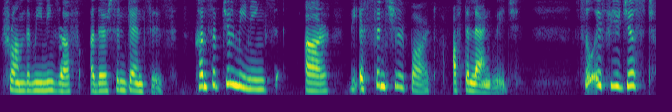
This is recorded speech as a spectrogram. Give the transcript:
from the meanings of other sentences. Conceptual meanings are the essential part of the language. So if you just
